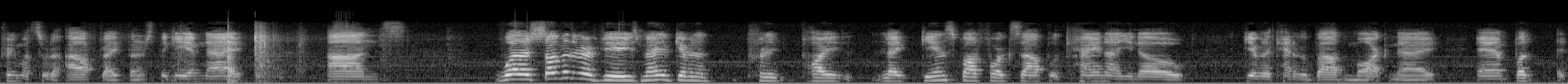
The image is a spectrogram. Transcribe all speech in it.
pretty much sort of after I finished the game now. And well some of the reviews may have given it pretty how like GameSpot for example kinda you know give it a kind of a bad mark now um, but it,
